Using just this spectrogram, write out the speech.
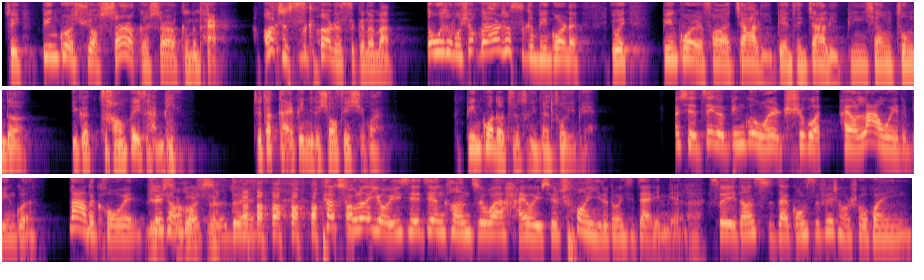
所以冰棍需要十二根、十二根的卖，二十四根、二十四根的卖。那为什么我需要买二十四根冰棍呢？因为冰棍放到家里变成家里冰箱中的一个常备产品，所以它改变你的消费习惯。冰棍都只重新再做一遍。而且这个冰棍我也吃过，还有辣味的冰棍，辣的口味非常好吃。对，它除了有一些健康之外，还有一些创意的东西在里面，所以当时在公司非常受欢迎。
